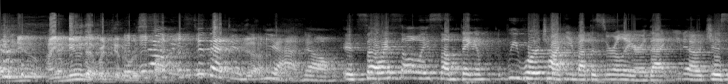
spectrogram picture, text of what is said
I knew I knew that would get a No, response. we did that, didn't Yeah. Yeah, no. It's so it's always something. And we were talking about this earlier that you know just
